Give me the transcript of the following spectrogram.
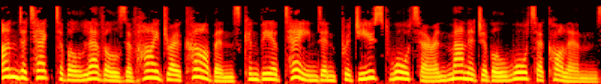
Undetectable levels of hydrocarbons can be obtained in produced water and manageable water columns.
